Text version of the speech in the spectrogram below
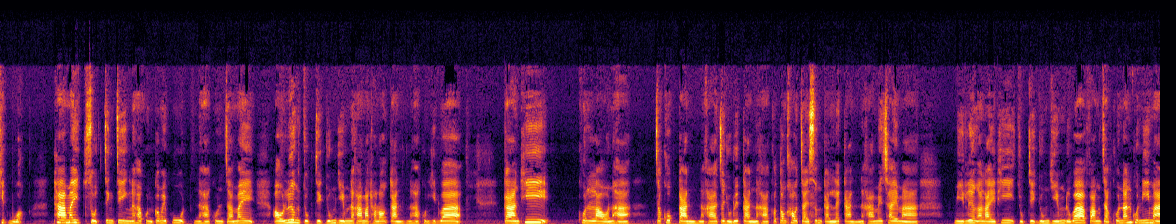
คิดบวก ถ้าไม่สุดจริง ๆนะคะ คุณก็ไม่พูดนะคะ คุณจะไม่เอาเรื่องจุกจิกยุ้มยิ้มนะคะ มาทะเลาะกันนะคะ คุณคิดว่าการที่คนเรานะคะ จะคบกันนะคะ จะอยู่ด้วยกันนะคะ ก็ต้องเข้าใจซึ่งกันและกันนะคะ ไม่ใช่มามีเรื่องอะไรที่จุกจิกยุ้มยิ้ม หรือว่าฟังจากคนนั้นคนนี้มา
